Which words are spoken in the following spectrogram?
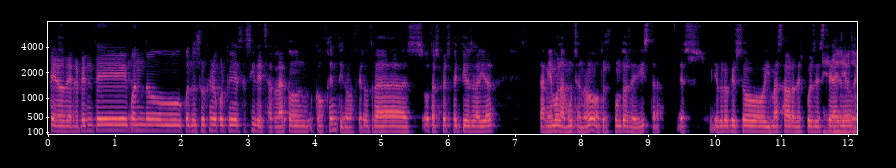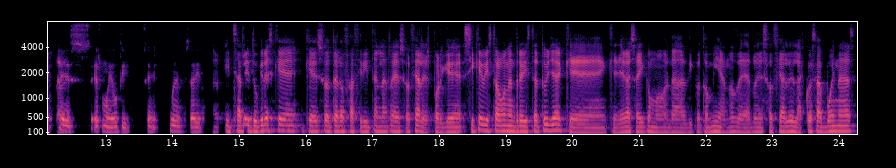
Pero de repente, cuando, cuando surgen oportunidades así de charlar con, con gente y conocer otras, otras perspectivas de la vida, también mola mucho, ¿no? Otros puntos de vista. Es, yo creo que eso, y más ahora después de este año, es, es, muy útil, sí, muy necesario. Y Charlie, ¿tú crees que, que, eso te lo facilita en las redes sociales? Porque sí que he visto alguna entrevista tuya que, que llegas ahí como la dicotomía, ¿no? De redes sociales, las cosas buenas,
